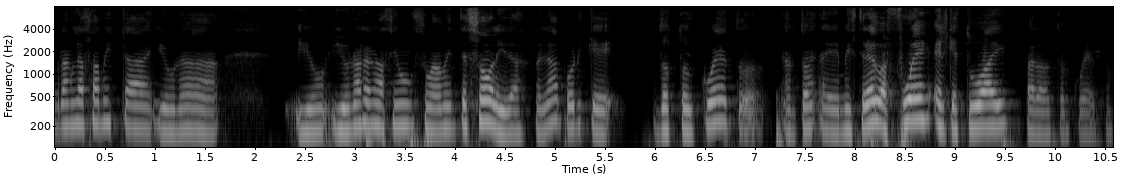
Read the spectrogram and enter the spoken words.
gran lazo de amistad y una, y, una relación sumamente sólida, ¿verdad? Porque Doctor Cueto, eh, Mr. Edwards fue el que estuvo ahí para Doctor Cueto.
